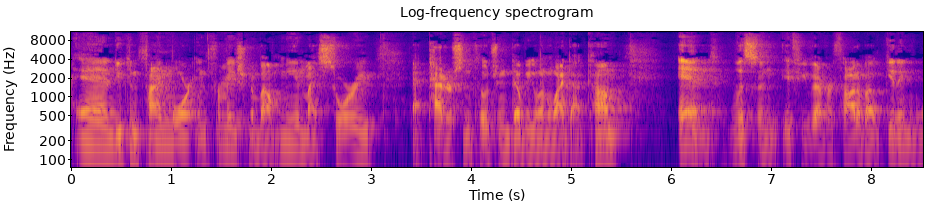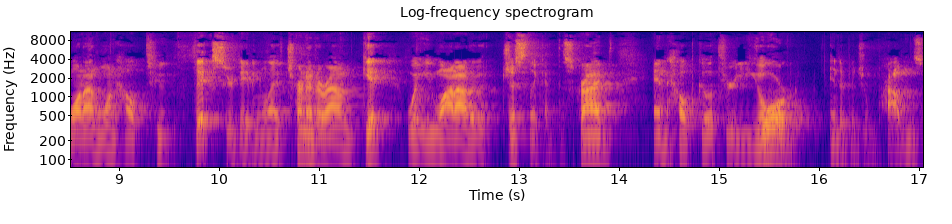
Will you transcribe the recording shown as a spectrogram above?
And you can find more information about me and my story at pattersoncoachingwny.com. And listen, if you've ever thought about getting one on one help to fix your dating life, turn it around, get what you want out of it, just like I described, and help go through your individual problems,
